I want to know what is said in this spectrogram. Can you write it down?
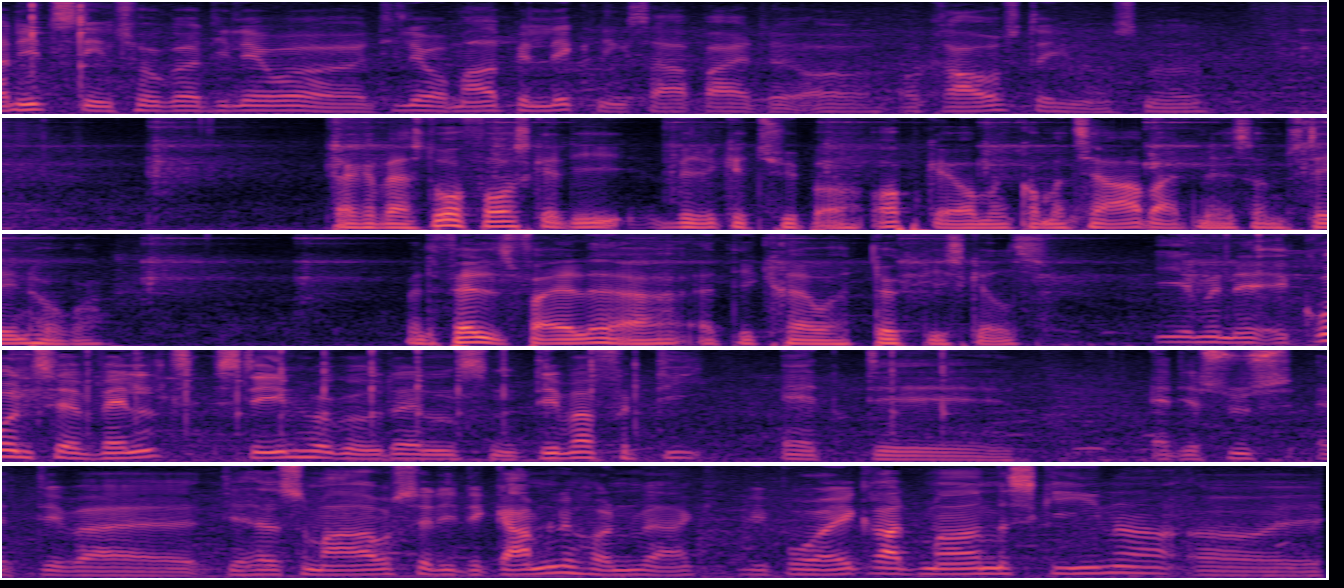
granitstenshugger, de laver, de laver meget belægningsarbejde og, og gravsten og sådan noget. Der kan være stor forskel i, hvilke typer opgaver man kommer til at arbejde med som stenhugger. Men det fælles for alle er, at de kræver dygtige skills. Jamen, øh, grunden til at valgte stenhuggeruddannelsen, det var fordi, at, øh, at jeg synes, at det, var, det havde så meget afsæt i det gamle håndværk. Vi bruger ikke ret meget maskiner og, øh,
